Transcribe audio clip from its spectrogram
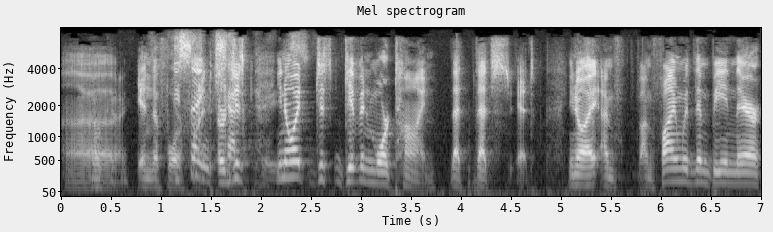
Uh, Okay. in the forefront, or just please. you know what, just given more time. That that's it. You know, I, I'm I'm fine with them being there,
